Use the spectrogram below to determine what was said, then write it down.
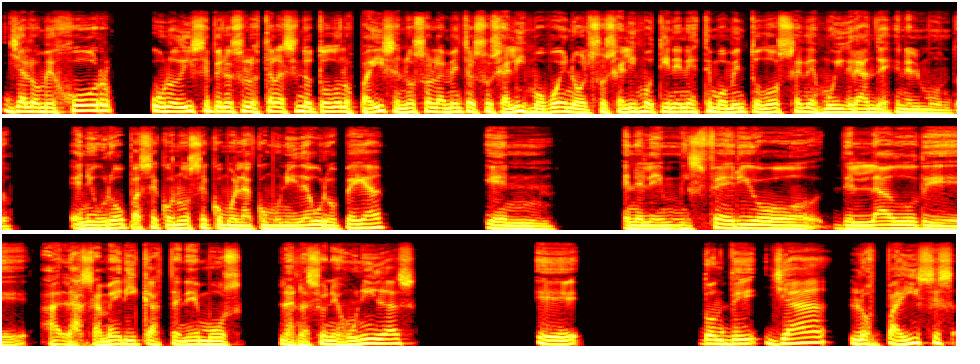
y a lo mejor uno dice, pero eso lo están haciendo todos los países, no solamente el socialismo. Bueno, el socialismo tiene en este momento dos sedes muy grandes en el mundo. En Europa se conoce como la Comunidad Europea, en, en el hemisferio del lado de las Américas tenemos las Naciones Unidas, eh, donde ya los países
